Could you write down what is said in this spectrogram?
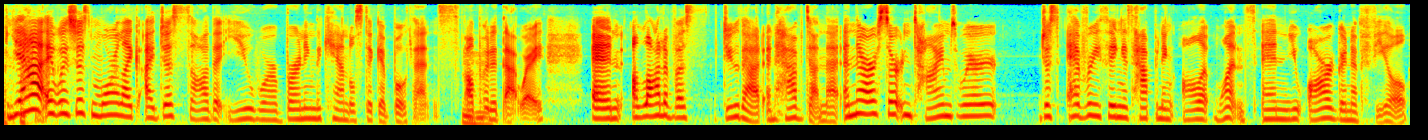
yeah, it was just more like I just saw that you were burning the candlestick at both ends. I'll put mm-hmm. it that way. And a lot of us do that and have done that. And there are certain times where just everything is happening all at once and you are going to feel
